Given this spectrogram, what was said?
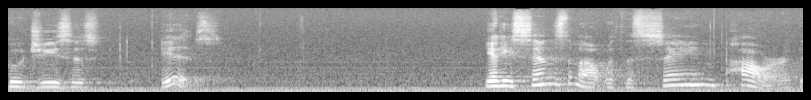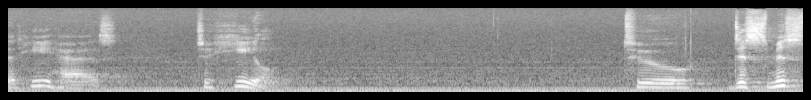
who Jesus is. Yet he sends them out with the same power that he has to heal, to dismiss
